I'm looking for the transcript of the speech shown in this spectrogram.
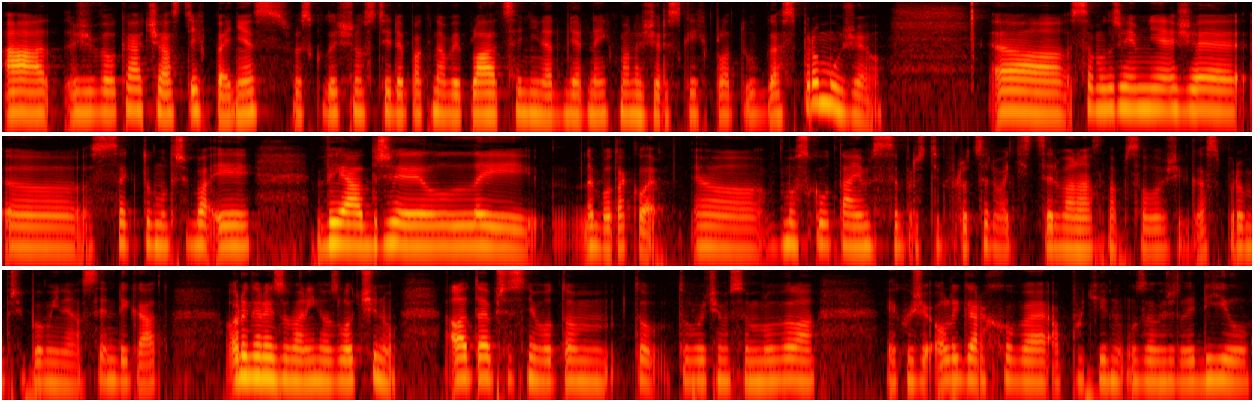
a že velká část těch peněz ve skutečnosti jde pak na vyplácení nadměrných manažerských platů v Gazpromu, že jo. Uh, samozřejmě, že uh, se k tomu třeba i vyjádřili, nebo takhle, uh, v Moscow Times se prostě v roce 2012 napsalo, že Gazprom připomíná syndikát organizovaného zločinu. Ale to je přesně o tom, to, to o čem jsem mluvila, jakože oligarchové a Putin uzavřeli díl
